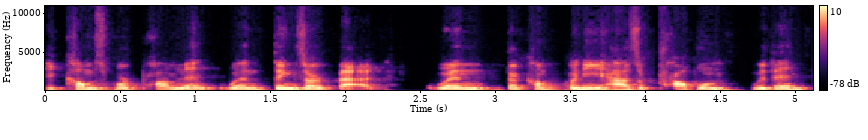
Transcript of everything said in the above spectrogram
becomes more prominent when things are bad, when the company has a problem within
